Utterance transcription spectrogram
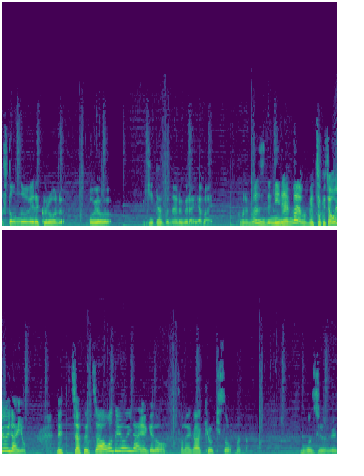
布団の上でクロール泳ぎたくなるぐらいやばい。これマジで2年前もめちゃくちゃ泳いだんよ。めちゃくちゃ泳いだんやけど、それが今日来そう、また。もう10年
